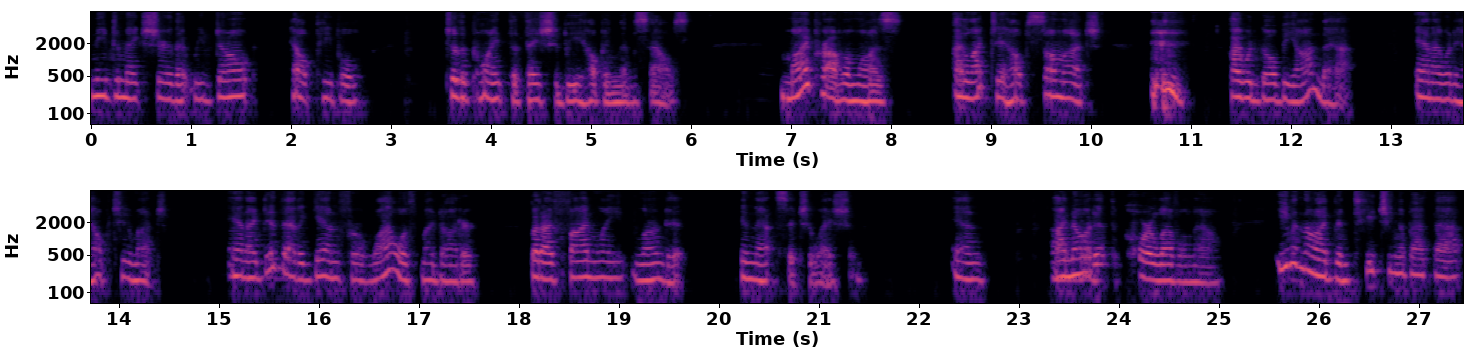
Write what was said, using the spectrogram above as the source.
need to make sure that we don't help people to the point that they should be helping themselves. My problem was I like to help so much, I would go beyond that and I would help too much. And I did that again for a while with my daughter, but I finally learned it in that situation. And I know it at the core level now. Even though I've been teaching about that,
